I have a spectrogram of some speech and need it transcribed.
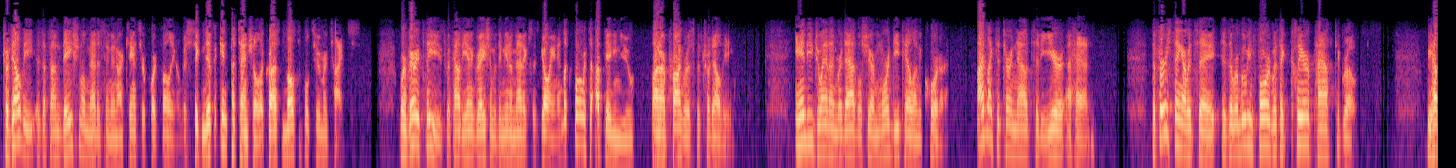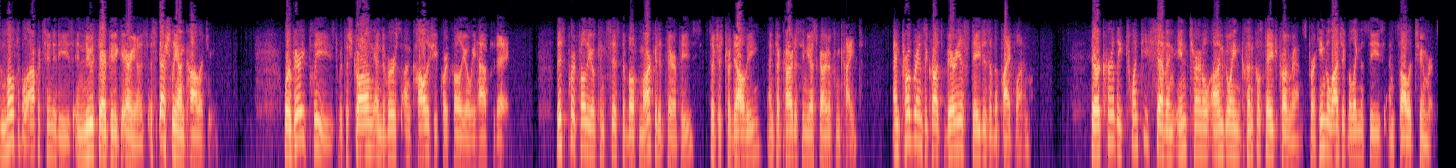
TRODELVY is a foundational medicine in our cancer portfolio with significant potential across multiple tumor types. We're very pleased with how the integration with Immunomedics is going and look forward to updating you on our progress with TRODELVY. Andy, Johanna, and Merdad will share more detail on the quarter. I'd like to turn now to the year ahead. The first thing I would say is that we're moving forward with a clear path to growth. We have multiple opportunities in new therapeutic areas, especially oncology. We're very pleased with the strong and diverse oncology portfolio we have today. This portfolio consists of both marketed therapies, such as TRODELVY and TECARTUS and YESCARTA from Kite, and programs across various stages of the pipeline. There are currently 27 internal ongoing clinical stage programs for hematologic malignancies and solid tumors.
